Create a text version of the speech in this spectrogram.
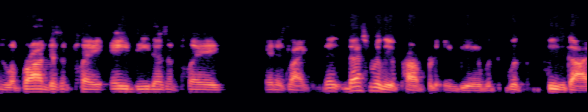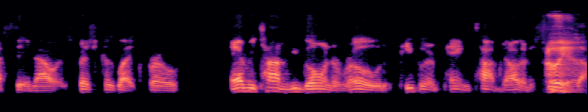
LeBron doesn't play, AD doesn't play, and it's like th- that's really a problem for the NBA with with these guys sitting out, especially because like, bro, every time you go on the road, people are paying top dollar to see Oh, you yeah. guys.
